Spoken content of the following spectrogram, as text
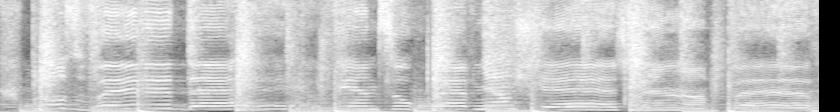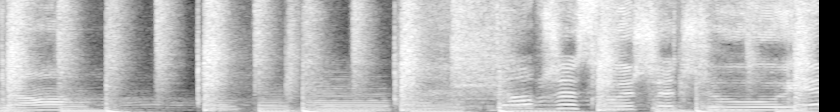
Oddech plus wydech, więc upewniam się, czy na pewno Dobrze słyszę, czuję,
